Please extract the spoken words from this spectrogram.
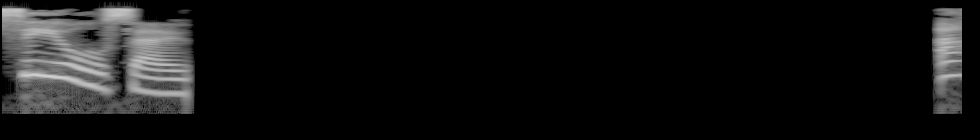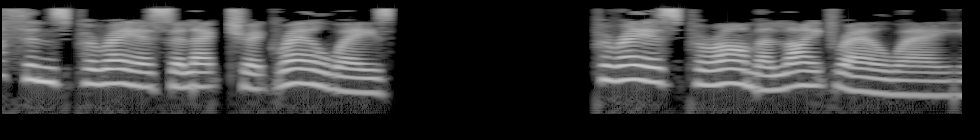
See also Athens Piraeus Electric Railways Piraeus Perama Light Railway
